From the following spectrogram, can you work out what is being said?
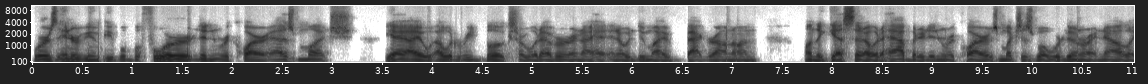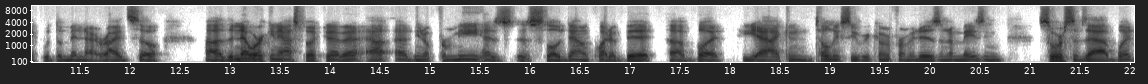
whereas interviewing people before didn't require as much yeah i, I would read books or whatever and i and i would do my background on on the guests that i would have but it didn't require as much as what we're doing right now like with the midnight ride. So uh, the networking aspect of it, uh, uh, you know, for me has, has slowed down quite a bit. Uh, but yeah, I can totally see where you're coming from. It is an amazing source of that, but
